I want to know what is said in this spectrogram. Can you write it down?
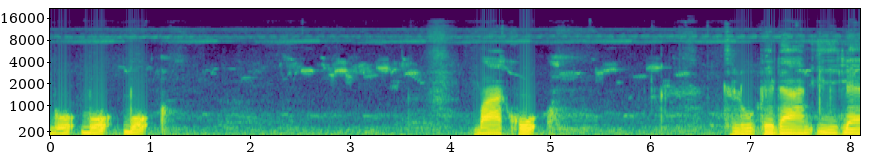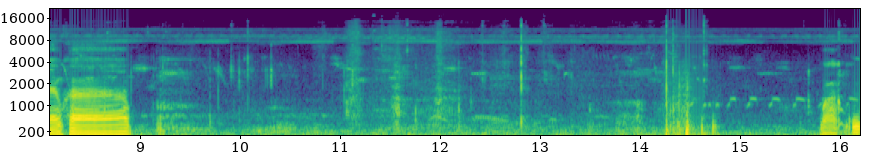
โบโบะโบาคุทะลุเพดานอีกแล้วครับวากุ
